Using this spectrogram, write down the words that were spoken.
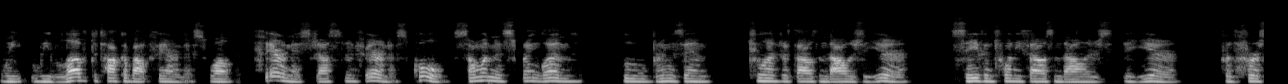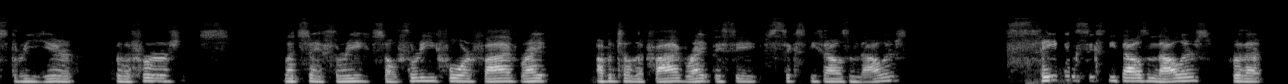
we we love to talk about fairness. Well, fairness, Justin, fairness, cool. Someone in Spring Glen who brings in two hundred thousand dollars a year, saving twenty thousand dollars a year for the first three year for the first let's say three, so three, four, five, right? Up until they're five, right? They see sixty thousand dollars. Saving sixty thousand dollars for that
